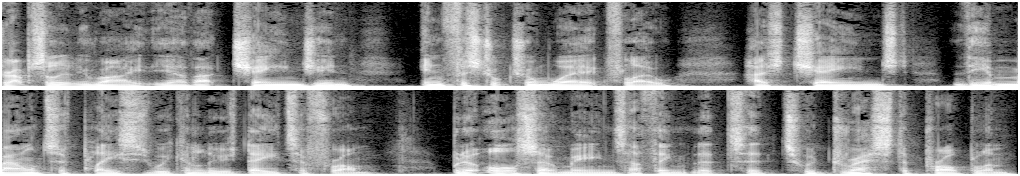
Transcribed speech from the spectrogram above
you're absolutely right. Yeah, that change in infrastructure and workflow has changed the amount of places we can lose data from. But it also means, I think, that to, to address the problem,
